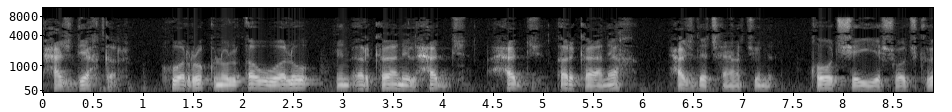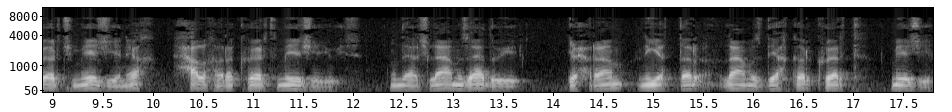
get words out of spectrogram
حج ديحكر هو الركن الأول من أركان الحج. حج أركانه حج دتشانتون قوت شيء شولج كويرت ميجي نخ حل خرا كويرت ميجي يويس. من دالش لام زادو إحرام نيتر لامز ديحكر كويرت ميجي.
